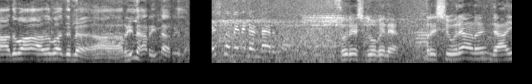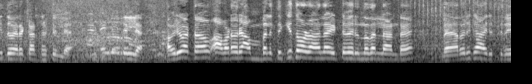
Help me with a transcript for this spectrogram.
അത് പ- അത് പറ്റില്ലേ അറിയില്ല അറിയില്ല അറിയില്ല. സുരേഷ് ഗോപിനെ കണ്ടായിരുന്നു? സുരേഷ് ഗോപിനെ. തൃശ്ശൂരാണ്. ഞാൻ ഇതുവരെ കണ്ടിട്ടില്ല. ഇല്ല. ഒരു വട്ടം അവിടെ ഒരു അമ്പലത്തേക്ക് തൊഴാനായിട്ട് വരുന്നതല്ലാണ്ട് വേറൊരു കാര്യത്തിന്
